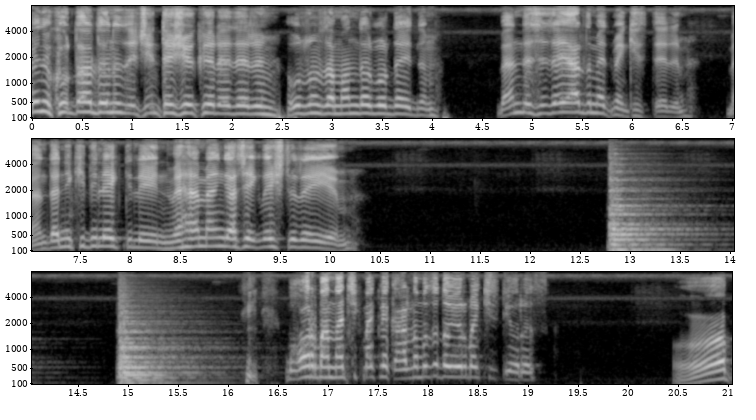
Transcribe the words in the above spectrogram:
Beni kurtardığınız için teşekkür ederim. Uzun zamandır buradaydım. Ben de size yardım etmek isterim. Benden iki dilek dileyin ve hemen gerçekleştireyim. Bu ormandan çıkmak ve karnımızı doyurmak istiyoruz. Hop.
